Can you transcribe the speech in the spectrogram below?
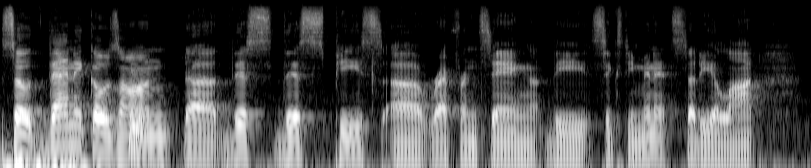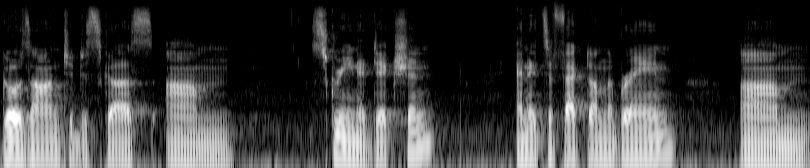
so then it goes on. Uh, this this piece uh, referencing the 60 Minute study a lot goes on to discuss um, screen addiction and its effect on the brain, um,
